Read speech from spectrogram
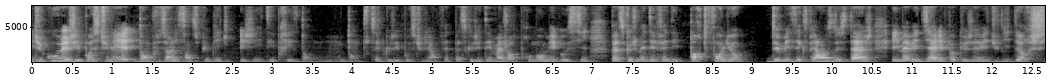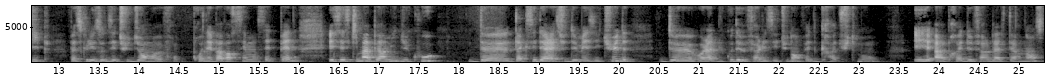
du coup, j'ai postulé dans plusieurs licences publiques et j'ai été prise dans, dans toutes celles que j'ai postulées en fait parce que j'étais majeure de promo, mais aussi parce que je m'étais fait des portfolios de mes expériences de stage et il m'avait dit à l'époque que j'avais du leadership parce que les autres étudiants euh, prenaient pas forcément cette peine. Et c'est ce qui m'a permis du coup de- d'accéder à la suite de mes études, de voilà du coup de faire les études en fait gratuitement et après de faire de l'alternance.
